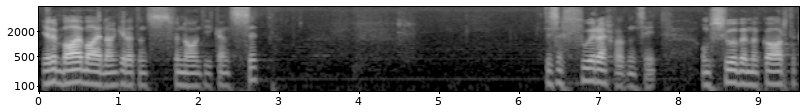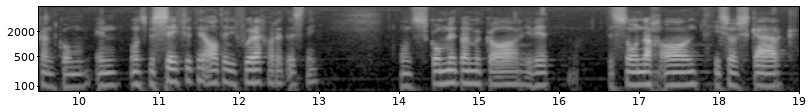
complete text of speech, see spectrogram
Here baie baie dankie dat ons vanaand hier kan sit. Dit is 'n voorreg wat ons het om so by mekaar te kan kom en ons besef dit nie altyd die voorreg wat dit is nie. Ons kom net by mekaar, jy weet, dis Sondag aand, hierso's kerk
